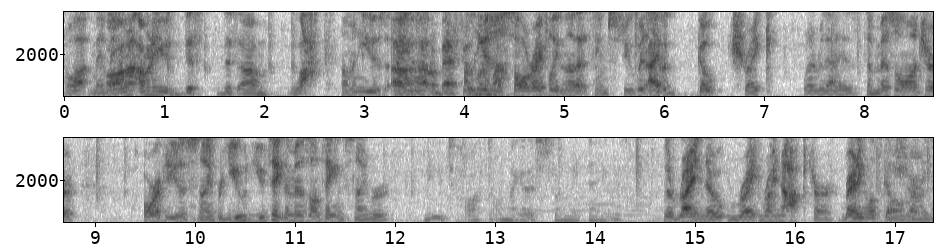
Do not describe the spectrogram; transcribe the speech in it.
well, maybe. Oh, I'm, I'm gonna use this this um lock. I'm gonna use. Uh, I use auto bash I'm gonna use an lock. assault rifle, even though that seems stupid. I have a goat strike, whatever that is. It's a missile launcher, or I could use a sniper. You you take the missile. I'm taking sniper. What are you talking? Oh my god, there's so many things. The rhino right rhinocter. Ready? Let's go. I'm ready.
